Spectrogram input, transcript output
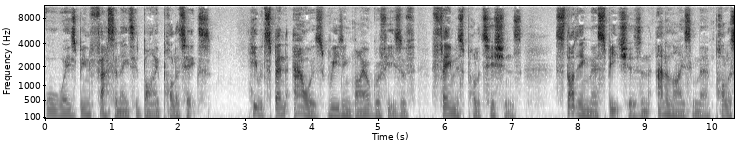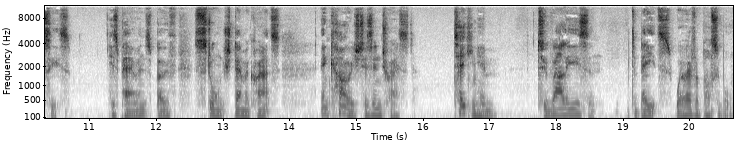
always been fascinated by politics. He would spend hours reading biographies of famous politicians, studying their speeches and analysing their policies. His parents, both staunch Democrats, encouraged his interest, taking him to rallies and debates wherever possible.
